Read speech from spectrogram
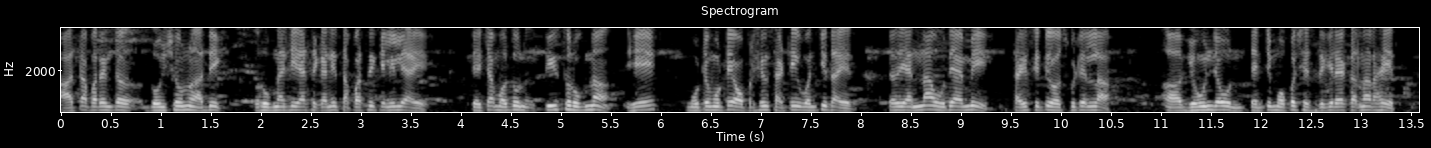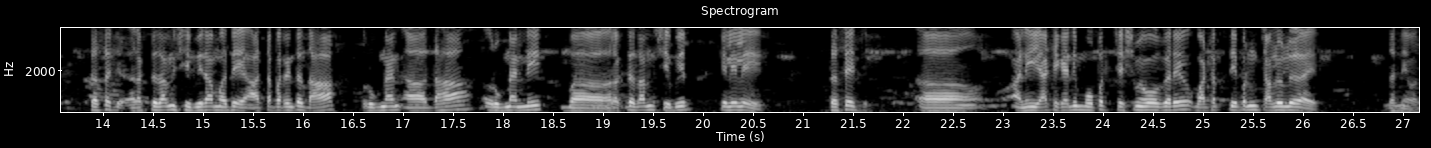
आतापर्यंत दोनशेहून अधिक रुग्णाची या ठिकाणी तपासणी केलेली आहे. त्याच्यामधून तीस रुग्ण हे मोठे मोठे ऑपरेशनसाठी वंचित आहेत. तर यांना उद्या आम्ही साई सिटी हॉस्पिटलला घेऊन जाऊन त्यांची मोफत शस्त्रक्रिया करणार आहेत. तसंच रक्तदान शिबिरामध्ये आतापर्यंत दहा रुग्णां दहा रुग्णांनी ब- रक्तदान शिबिर केलेले आहे. तसेच आणि या ठिकाणी मोफत चष्मे वगैरे वाटप ते पण चालवले आहे. धन्यवाद.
